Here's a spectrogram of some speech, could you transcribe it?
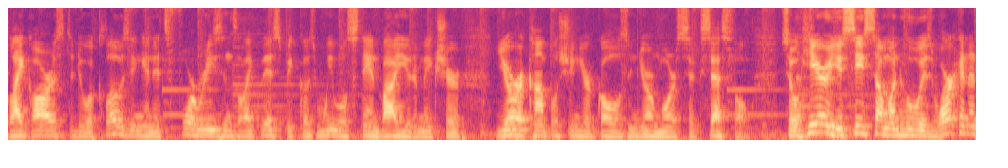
like ours to do a closing and it's for reasons like this because we will stand by you to make sure you're accomplishing your goals and you're more successful. So That's here you see someone who is working a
